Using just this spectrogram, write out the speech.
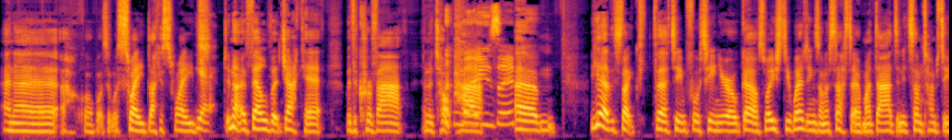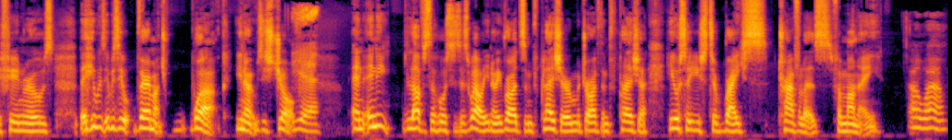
and a oh god, what's it? Was suede like a suede, Yeah. no, a velvet jacket with a cravat and a top hat. Amazing. Um, yeah, this like 13, 14 year old girl. So I used to do weddings on a Saturday with my dad and he'd sometimes do funerals. But he was, it was very much work. You know, it was his job. yeah. And, and he loves the horses as well. You know, he rides them for pleasure and would drive them for pleasure. He also used to race travellers for money. Oh wow.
